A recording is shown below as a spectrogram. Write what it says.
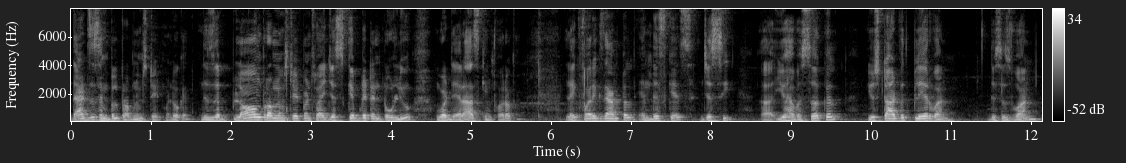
That's a simple problem statement, okay? This is a long problem statement, so I just skipped it and told you what they're asking for, okay? Like for example, in this case, just see, uh, you have a circle. You start with player 1. This is 1.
